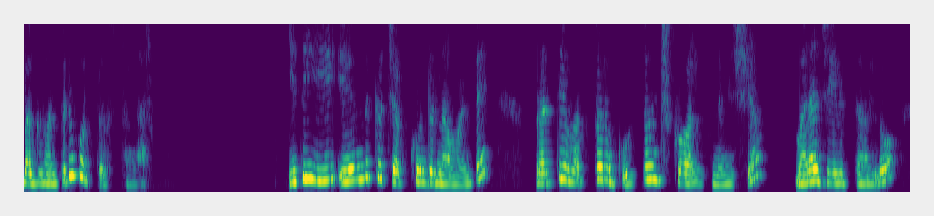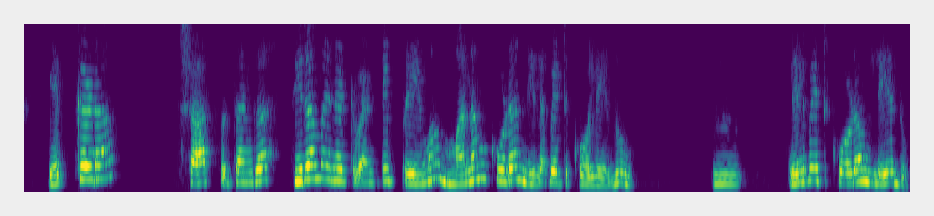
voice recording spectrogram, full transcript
భగవంతుడు గుర్తొస్తున్నారు. ఇది ఎందుకు చెప్పుకుంటున్నామంటే ప్రతి ఒక్కరు గుర్తుంచుకోవాల్సిన విషయం మన జీవితంలో ఎక్కడ శాశ్వతంగా స్థిరమైనటువంటి ప్రేమ మనం కూడా నిలబెట్టుకోలేదు. నిలబెట్టుకోవడం లేదు.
